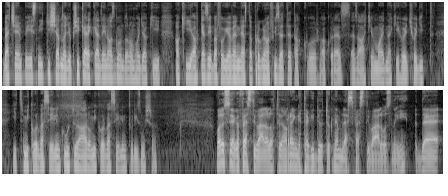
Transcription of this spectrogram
becsempészni, kisebb-nagyobb sikerekkel, de én azt gondolom, hogy aki, aki a kezébe fogja venni ezt a programfüzetet, akkor, akkor ez, ez átjön majd neki, hogy, hogy itt, itt mikor beszélünk kultúráról, mikor beszélünk turizmusról. Valószínűleg a fesztivál alatt olyan rengeteg időtök nem lesz fesztiválozni, de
